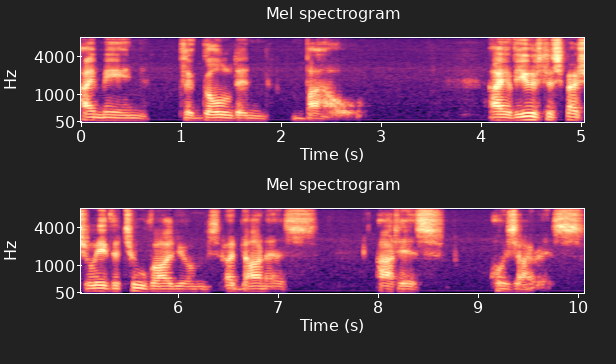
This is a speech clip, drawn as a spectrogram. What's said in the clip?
I mean the Golden Bough. I have used especially the two volumes Adonis, Attis, Osiris.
